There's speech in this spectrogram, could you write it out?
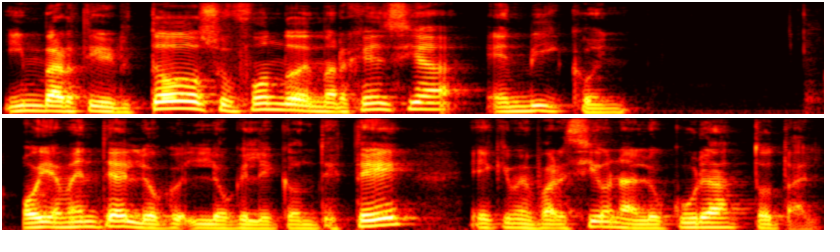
invertir todo su fondo de emergencia en Bitcoin. Obviamente lo, lo que le contesté es que me parecía una locura total.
